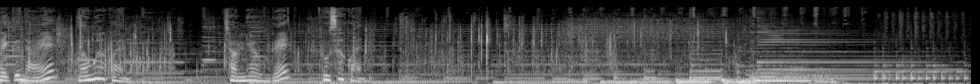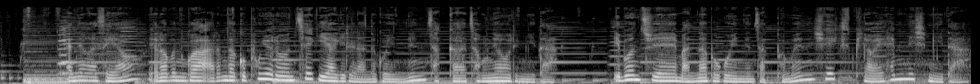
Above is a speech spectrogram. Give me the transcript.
백은하의 영화관, 정여울의 도서관. 안녕하세요. 여러분과 아름답고 풍요로운 책 이야기를 나누고 있는 작가 정여울입니다. 이번 주에 만나보고 있는 작품은 셰익스피어의 햄릿입니다.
